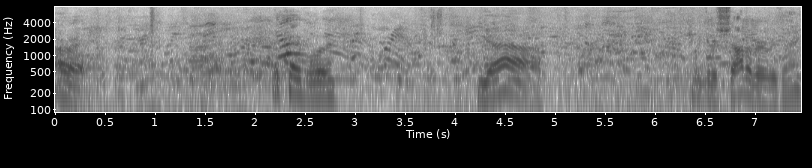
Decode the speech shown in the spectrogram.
All right. Okay, boy. Yeah. We get a shot of everything.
